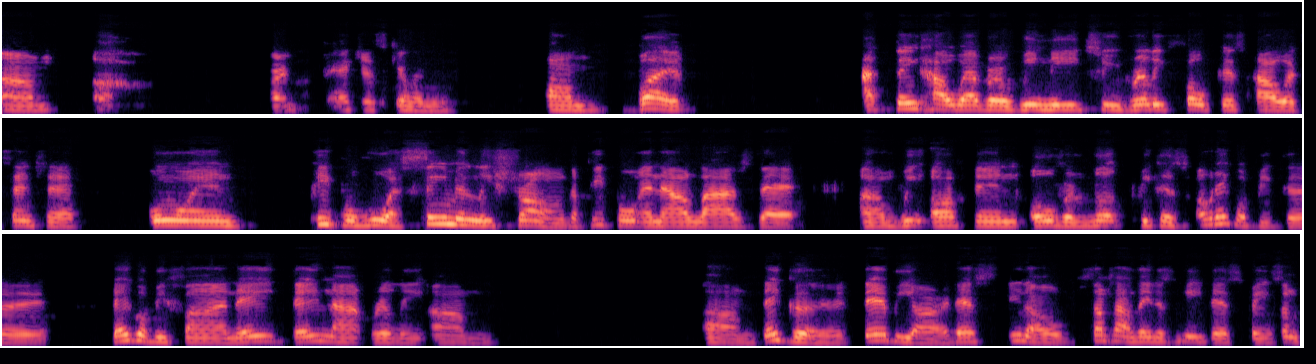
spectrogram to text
um, oh, my back is killing me. Um, but I think, however, we need to really focus our attention on people who are seemingly strong, the people in our lives that um, we often overlook because oh they will be good, they will be fine. They they not really um um they good. They be alright. That's you know sometimes they just need their space. Some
